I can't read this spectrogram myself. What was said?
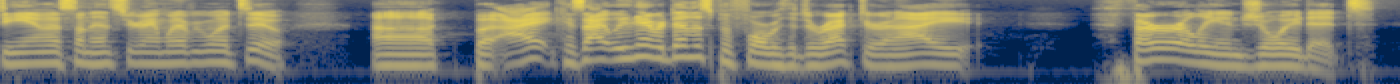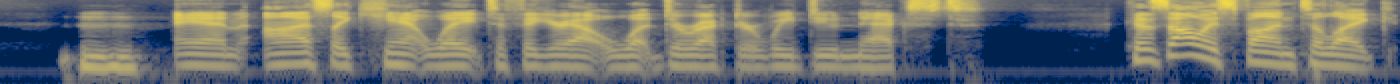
DM us on Instagram, whatever you want to. Uh, but I, because I we've never done this before with a director, and I thoroughly enjoyed it, mm-hmm. and honestly can't wait to figure out what director we do next. Because it's always fun to like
